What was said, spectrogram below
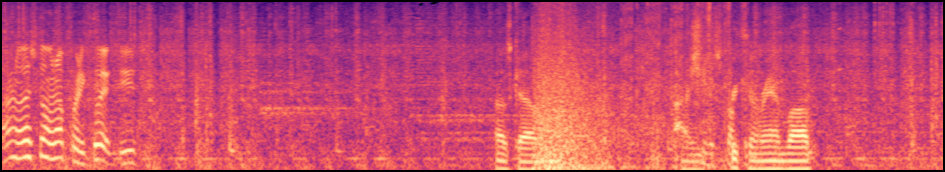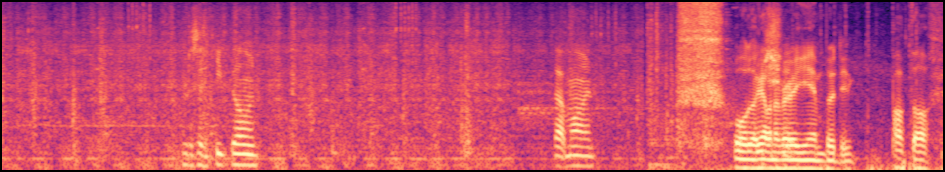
I don't know, that's going up pretty quick, dude. Let's go. She just fucked Freaking ran, Bob. I'm just gonna keep going. Got mine. Well, I got one the very end, but it popped off.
